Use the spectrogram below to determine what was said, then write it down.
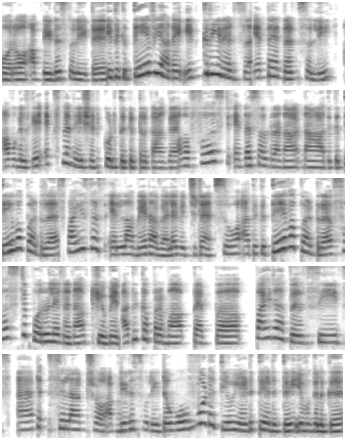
போறோம் அப்படின்னு சொல்லிட்டு இதுக்கு தேவையான இன்கிரீடியன்ஸ்ல என்ன என்னன்னு சொல்லி அவங்களுக்கு எக்ஸ்பிளனேஷன் கொடுத்துக்கிட்டு இருக்காங்க. அவன் ஃபர்ஸ்ட் என்ன சொல்றானா நான் அதுக்கு தேவைப்படுற ஸ்பைசஸ் எல்லாமே நான் விளை வச்சுட்டேன். சோ அதுக்கு தேவைப்படுற ஃபர்ஸ்ட் பொருள் என்னன்னா கியூமின் அதுக்கப்புறமா pepper pineapple seeds and cilantro அப்படின்னு சொல்லிட்டு ஒவ்வொன்றத்தையும் எடுத்து எடுத்து இவங்களுக்கு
